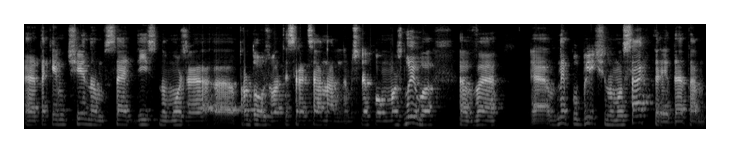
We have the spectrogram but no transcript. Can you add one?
е, таким чином все дійсно може продовжуватись раціональним шляхом. Можливо, в, в непублічному секторі, де там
